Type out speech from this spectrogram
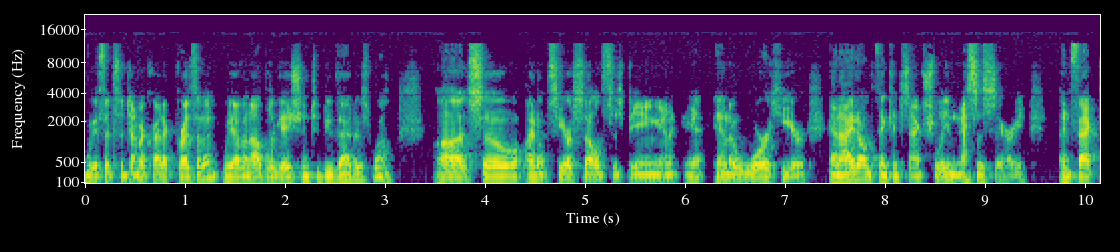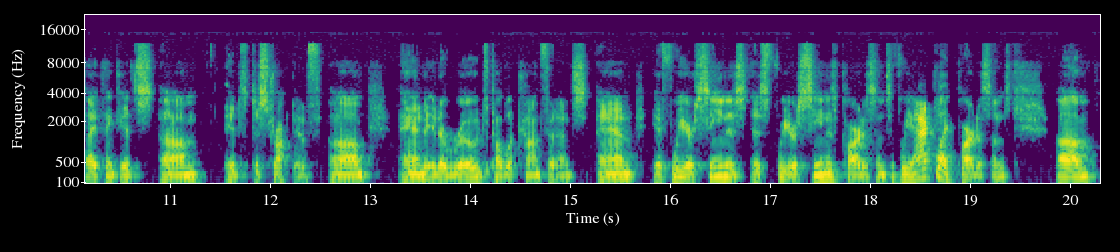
if it's a Democratic president, we have an obligation to do that as well. Uh, so I don't see ourselves as being in, in, a war here, and I don't think it's actually necessary. In fact, I think it's um, it's destructive um, and it erodes public confidence. And if we are seen as if we are seen as partisans, if we act like partisans, um,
